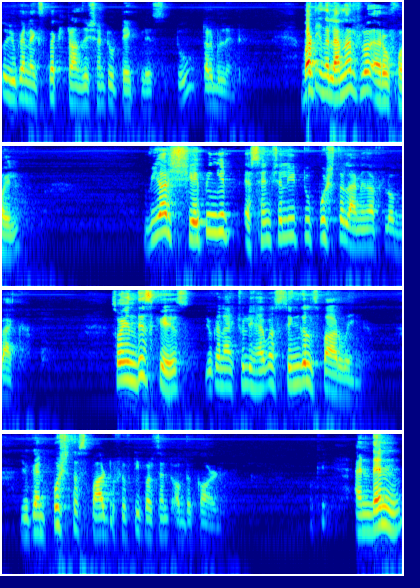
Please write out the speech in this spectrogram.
So, you can expect transition to take place to turbulent. But in the laminar flow aerofoil, we are shaping it essentially to push the laminar flow back. So, in this case, you can actually have a single spar wing. You can push the spar to 50 percent of the chord, okay. and then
